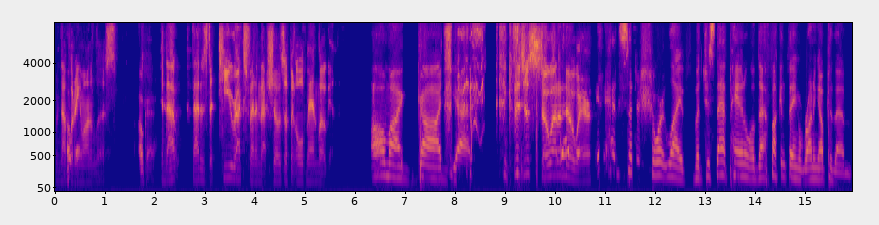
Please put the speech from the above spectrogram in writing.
with not Okay. putting him on the list, Okay. and that that is the T Rex Venom that shows up in Old Man Logan Oh my God! Yes. because it's just so out of nowhere. it had such a short life, but just that panel of that fucking thing running up to them,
